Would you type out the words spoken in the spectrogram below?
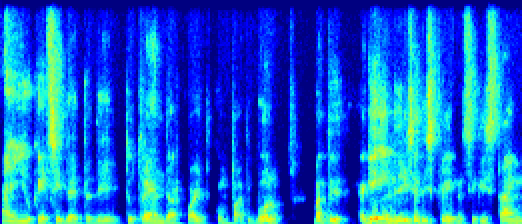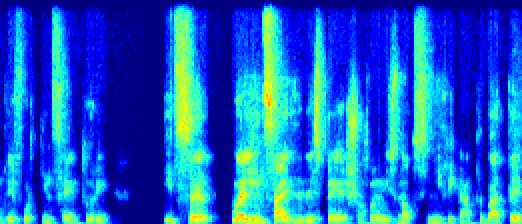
And you can see that the two trends are quite compatible. But the, again, there is a discrepancy. This time the 14th century, it's uh, well inside the dispersion, so it's not significant, but uh,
